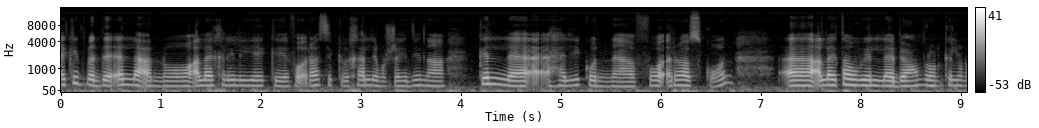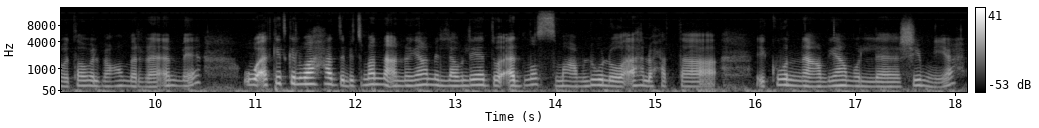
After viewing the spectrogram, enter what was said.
أكيد بدي أقول لها إنه الله يخلي لي إياك فوق راسك ويخلي مشاهدينا كل اهاليكم فوق راسكم آه الله يطول بعمرهم كلهم ويطول بعمر أمي. وأكيد كل واحد بيتمنى أنه يعمل لأولاده قد نص ما عملوا له اهله حتى يكون عم يعمل شيء منيح.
